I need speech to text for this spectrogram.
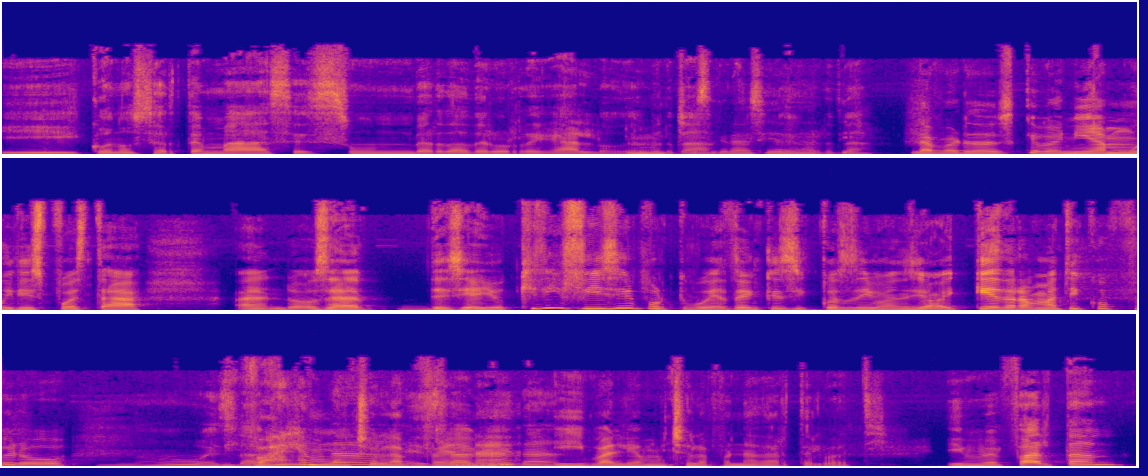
y conocerte más es un verdadero regalo, de Muchas verdad. gracias. De a verdad. Ti. La verdad es que venía muy dispuesta, a, o sea, decía yo, qué difícil porque voy a tener que decir cosas y van a decir, ay, qué dramático, pero no, es la vale vida, mucho la pena y valía mucho la pena dártelo a ti. Y me faltan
